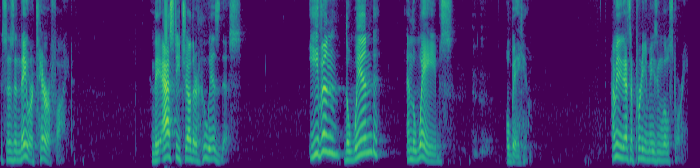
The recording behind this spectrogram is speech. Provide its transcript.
It says, and they were terrified. And they asked each other, Who is this? Even the wind and the waves obey him. I mean, that's a pretty amazing little story.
